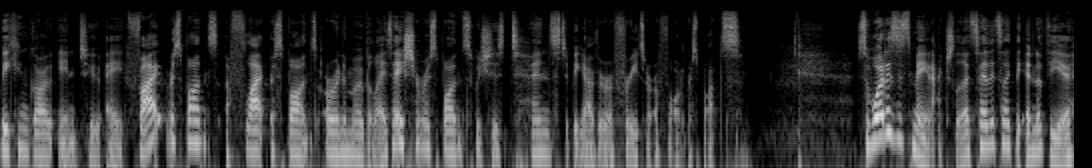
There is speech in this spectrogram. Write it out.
we can go into a fight response, a flight response, or an immobilization response, which is tends to be either a freeze or a fawn response. So what does this mean actually? Let's say it's like the end of the year.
